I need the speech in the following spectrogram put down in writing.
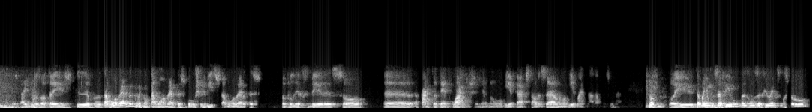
e tais duas ou três que estavam abertas, mas não estavam abertas com os serviços, estavam abertas para poder receber só uh, a parte até de quartos, não havia cá restauração, não havia mais nada a funcionar. Pronto, uhum. foi também um desafio, mas um desafio em que se mostrou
